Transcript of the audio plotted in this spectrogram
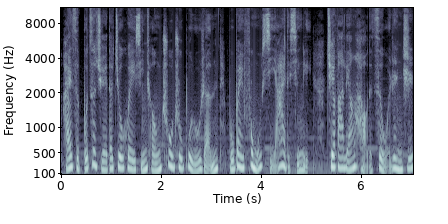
孩子不自觉的就会形成处处不如人、不被父母喜爱的心理，缺乏良好的自我认知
